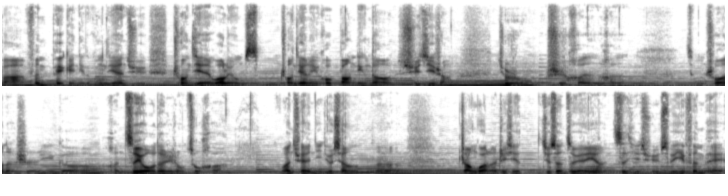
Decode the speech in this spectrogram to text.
把分配给你的空间去创建 volumes，创建了以后绑定到虚机上，就是是很很怎么说呢？是一个很自由的这种组合，完全你就像嗯掌管了这些计算资源一样，你自己去随意分配。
